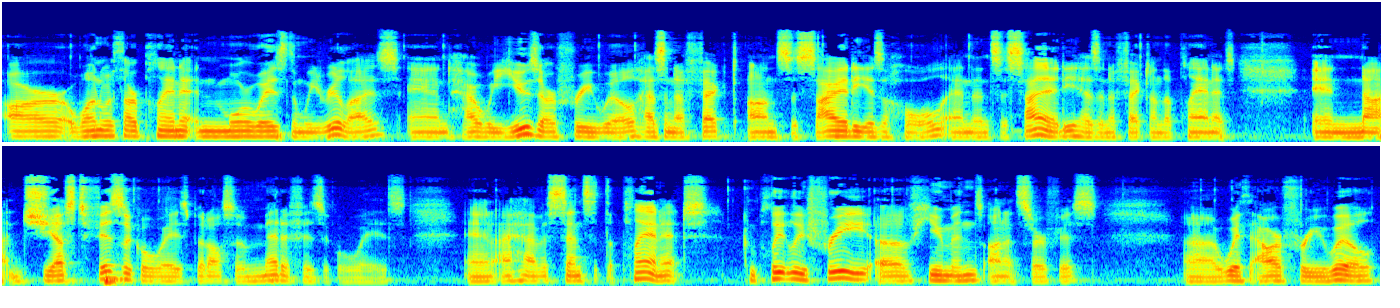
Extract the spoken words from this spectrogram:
are one with our planet in more ways than we realize, and how we use our free will has an effect on society as a whole, and then society has an effect on the planet in not just physical ways, but also metaphysical ways. And I have a sense that the planet, completely free of humans on its surface, uh, with our free will,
